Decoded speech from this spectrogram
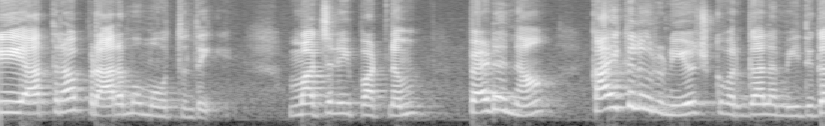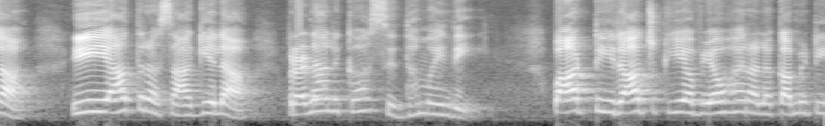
ఈ యాత్ర ప్రారంభమవుతుంది. మచిలీపట్నం పెడన కైకలూరు నియోజకవర్గాల మీదుగా ఈ యాత్ర సాగేలా ప్రణాళిక సిద్ధమైంది. పార్టీ రాజకీయ వ్యవహారాల కమిటీ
